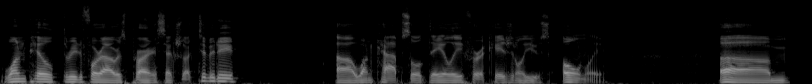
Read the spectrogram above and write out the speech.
one pill three to four hours prior to sexual activity. Uh, one capsule daily for occasional use only. Um,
